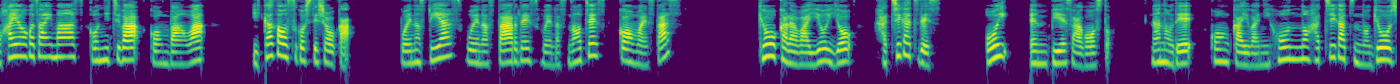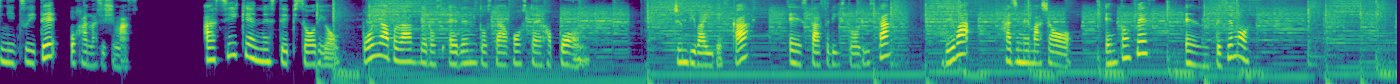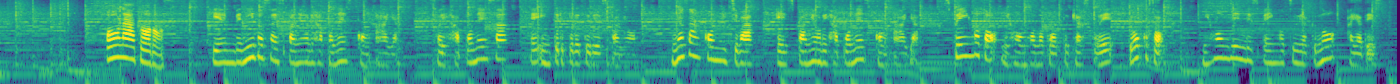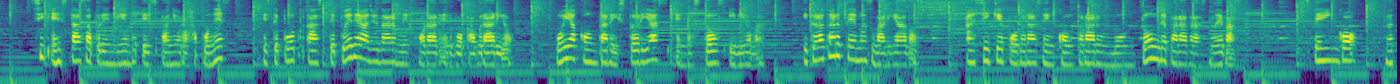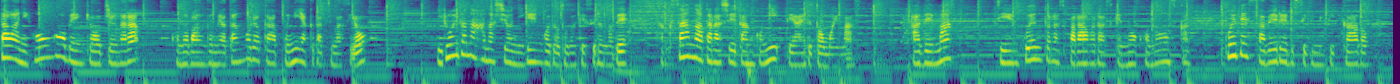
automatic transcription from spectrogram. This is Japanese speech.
おはようございます。こんにちは。こんばんは。いかがお過ごしでしょうか ?Buenos días, buenas tardes, buenas noches, ¿cómo estás? 今日からはいよいよ8月です。Hoy empieza agosto. なので、今回は日本の8月の行事についてお話しします。Así que en este episodio voy a hablar de los eventos de agosto en Japón. 準備はいいですか ¿Estás listo lista? では、始めましょう。Entonces, empecemos. Hola a todos. Bienvenidos a Español y Japonés con Aya. Soy japonesa e intérprete de español. 皆さんこんにちは。Español y Japonés con Aya. スペイン語と日本語のポッドキャストへようこそ。日本人でスペイン語通訳のあやです。Si estás aprendiendo español o japonés, este podcast te puede ayudar a mejorar el vocabulario. Voy a contar historias en los dos idiomas y tratar temas variados, así que podrás encontrar un montón de palabras nuevas. スペイン語または日本語を勉強中なら、この番組は単語力アップに役立ちますよ。いろいろな話を2言語でお届けするので、たくさんの新しい単語に出会えると思います。Además, si encuentras palabras que no conozcas, puedes saber el significado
